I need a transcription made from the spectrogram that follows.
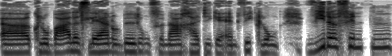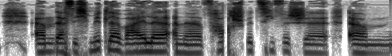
äh, globales Lernen und Bildung für nachhaltige Entwicklung wiederfinden, ähm, dass sich mittlerweile eine fachspezifische ähm,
